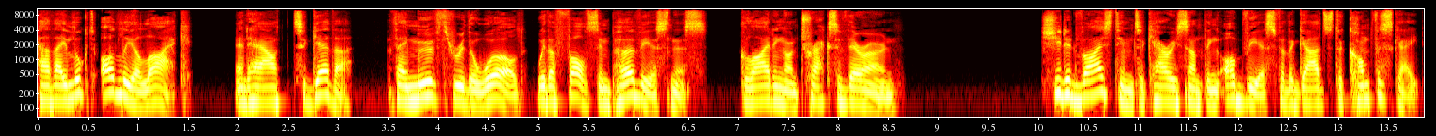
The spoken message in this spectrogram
How they looked oddly alike, and how, together, they moved through the world with a false imperviousness, gliding on tracks of their own. She'd advised him to carry something obvious for the guards to confiscate.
